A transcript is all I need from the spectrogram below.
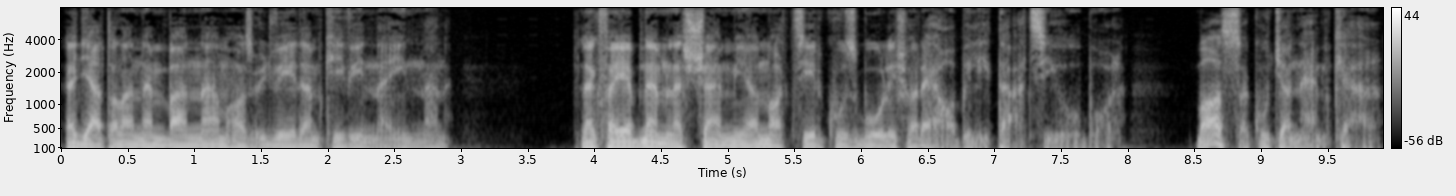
Egyáltalán nem bánnám, ha az ügyvédem kivinne innen. Legfeljebb nem lesz semmi a nagy cirkuszból és a rehabilitációból. Bassza kutya nem kell.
